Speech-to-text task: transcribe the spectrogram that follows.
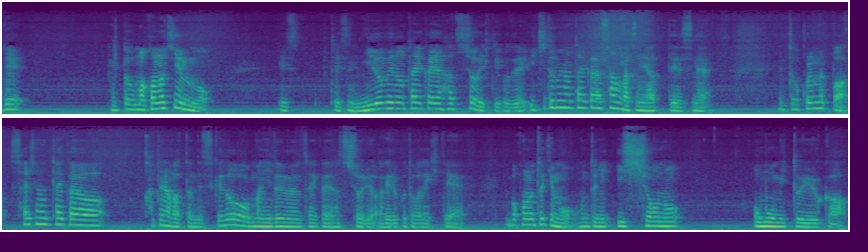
で、えっとまあ、このチームもですね、2度目の大会で初勝利ということで1度目の大会は3月にあってですね、えっと、これもやっぱ最初の大会は勝てなかったんですけど、まあ、2度目の大会で初勝利を挙げることができてやっぱこの時も本当に一生の重みというか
